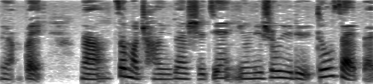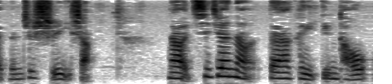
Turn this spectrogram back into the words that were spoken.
两倍。那这么长一段时间，盈利收益率都在百分之十以上。那期间呢，大家可以定投。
